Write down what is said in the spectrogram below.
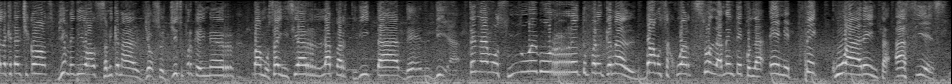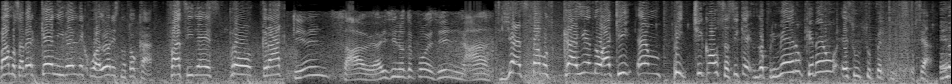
Hola, ¿qué tal chicos? Bienvenidos a mi canal, yo soy Pro Gamer. Vamos a iniciar la partidita del día. Tenemos nuevo reto para el canal. Vamos a jugar solamente con la MP40. Así es. Vamos a ver qué nivel de jugadores nos toca. Fáciles, pro, crack. ¿Quién sabe? Ahí sí no te puedo decir nada. Ya estamos cayendo aquí en pick, chicos. Así que lo primero que veo es un super pick. O sea, no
